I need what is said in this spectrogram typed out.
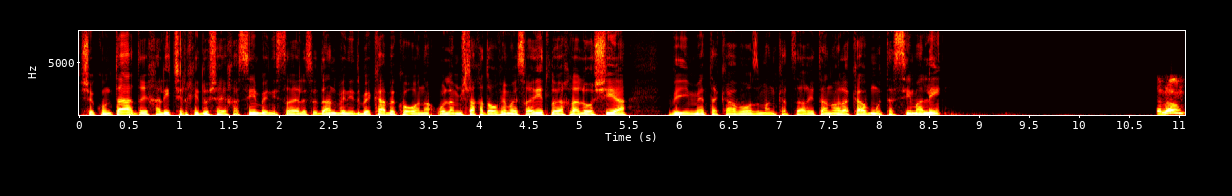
שכונתה אדריכלית של חידוש היחסים בין ישראל לסודאן ונדבקה בקורונה, אולם משלחת הרופאים הישראלית לא יכלה להושיע והיא מתה כעבור זמן קצר. איתנו על הקו מוטסים עלי. שלום.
